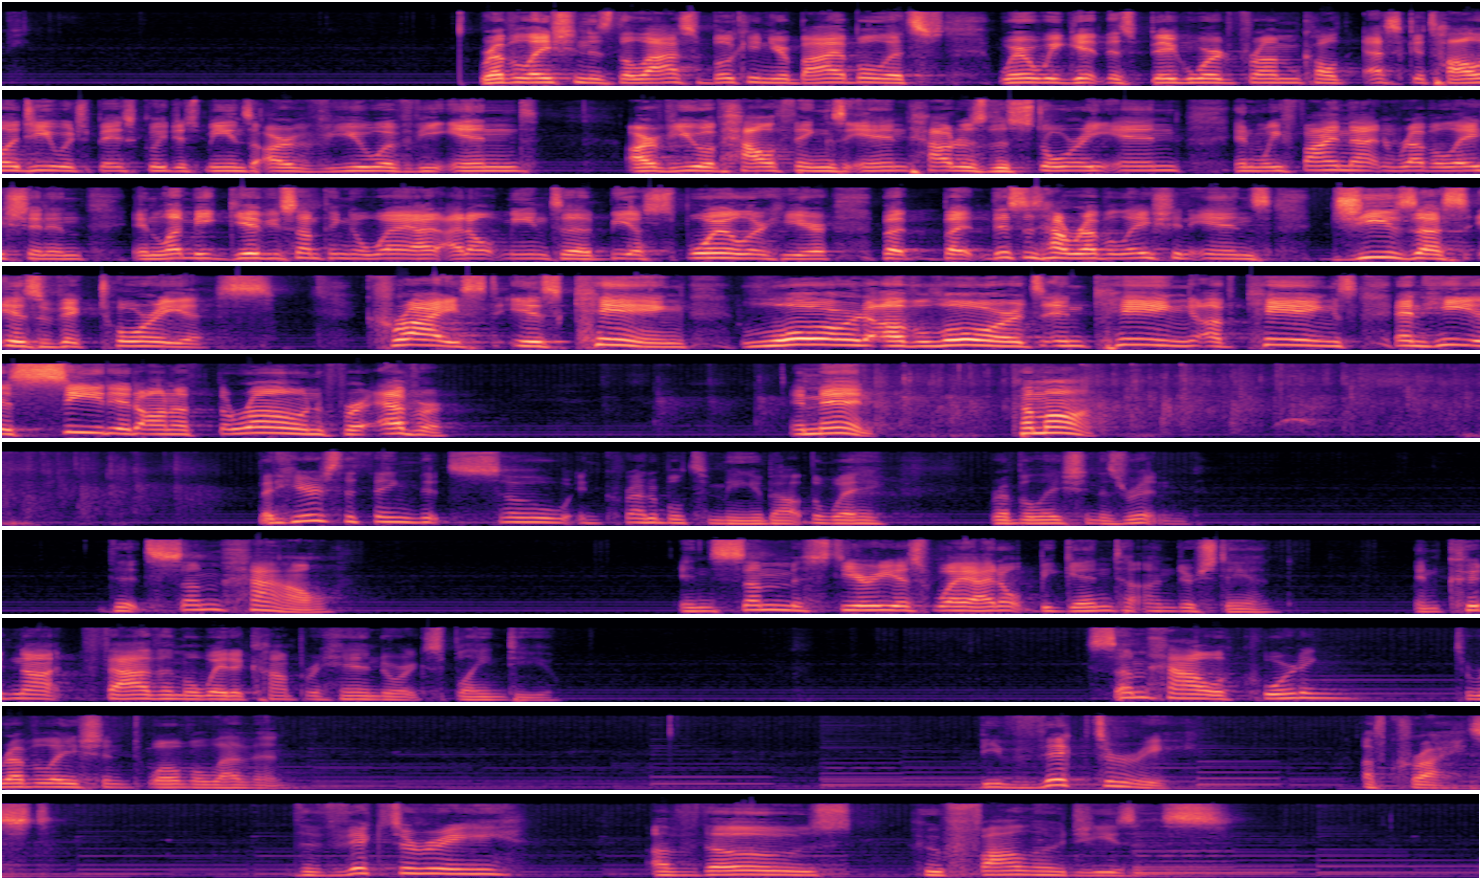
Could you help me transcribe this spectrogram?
Revelation is the last book in your Bible. It's where we get this big word from called eschatology, which basically just means our view of the end our view of how things end. How does the story end? And we find that in Revelation. And, and let me give you something away. I, I don't mean to be a spoiler here, but, but this is how Revelation ends Jesus is victorious. Christ is King, Lord of lords, and King of kings, and he is seated on a throne forever. Amen. Come on. But here's the thing that's so incredible to me about the way Revelation is written that somehow, in some mysterious way, I don't begin to understand and could not fathom a way to comprehend or explain to you. Somehow, according to Revelation 12 11, the victory of Christ the victory of those who follow Jesus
